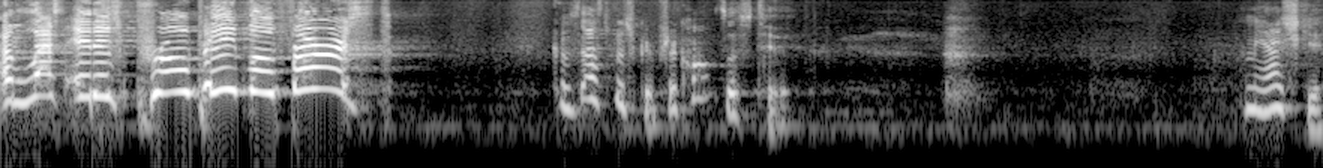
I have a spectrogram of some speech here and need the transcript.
unless it is pro people first. Because that's what Scripture calls us to. Let me ask you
